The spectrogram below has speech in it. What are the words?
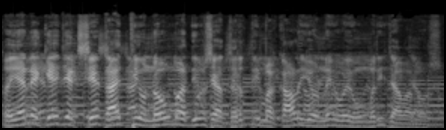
તો એને કહેજે કે શેઠ, આજથી હું નવમા દિવસે આ ધરતીમાં કાળિયો નહીં હોય, હું મરી જવાનો છું.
